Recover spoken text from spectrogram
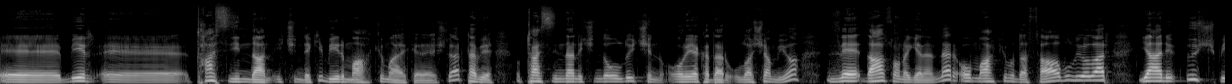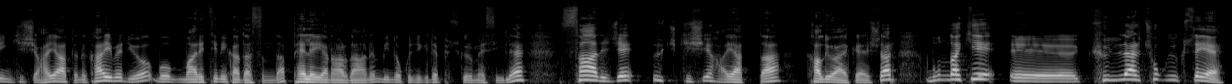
E, bir e, taş zindan içindeki bir mahkum arkadaşlar. Tabii o taş zindan içinde olduğu için oraya kadar ulaşamıyor. Ve daha sonra gelenler o mahkumu da sağ buluyorlar. Yani 3000 kişi hayatını kaybediyor bu Maritinik adasında Pele Yanardağı'nın 1902'de püskürmesiyle. Sadece 3 kişi hayatta kalıyor arkadaşlar. Bundaki e, küller çok yükseğe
